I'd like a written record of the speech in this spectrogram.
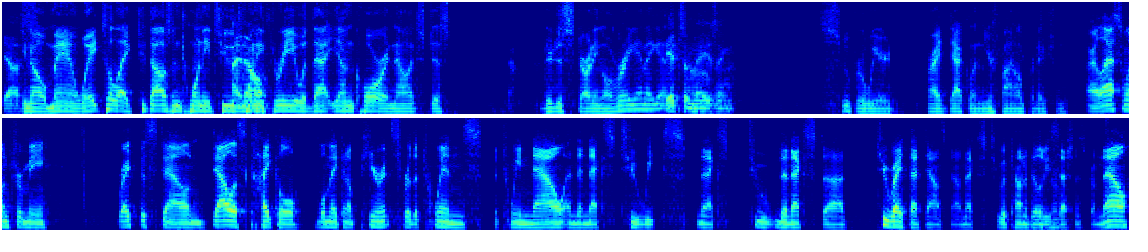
Yes. You know, man, wait till like 2022, 23 with that young core, and now it's just they're just starting over again. I guess it's amazing. Super weird. All right, Declan, your final prediction. All right, last one for me. Write this down. Dallas Keuchel will make an appearance for the Twins between now and the next two weeks. The next two, the next uh, two. Write that down now. Next two accountability sessions from now,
